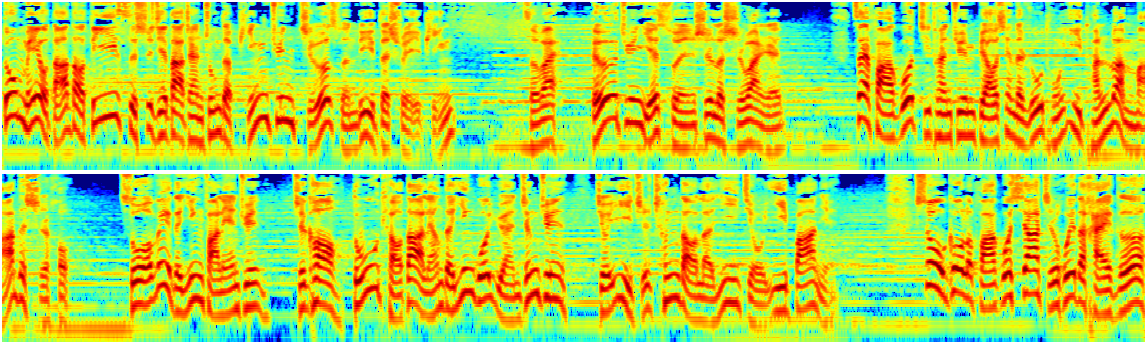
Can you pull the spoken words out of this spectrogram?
都没有达到第一次世界大战中的平均折损率的水平。此外，德军也损失了十万人，在法国集团军表现的如同一团乱麻的时候，所谓的英法联军只靠独挑大梁的英国远征军就一直撑到了一九一八年。受够了法国瞎指挥的海格，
